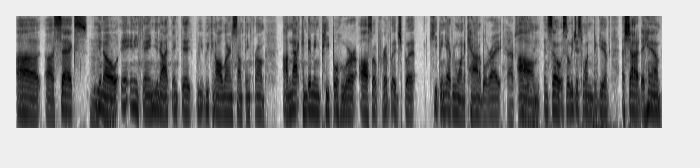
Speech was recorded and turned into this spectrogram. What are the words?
uh, uh, sex, you know, Mm-hmm. anything, you know, I think that we, we can all learn something from um, not condemning people who are also privileged, but keeping everyone accountable, right? Absolutely. Um, and so, so we just wanted to give a shout out to him.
